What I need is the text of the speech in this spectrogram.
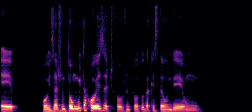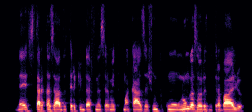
é, pois ajuntou muita coisa, tipo, juntou toda a questão de um né, estar casado, ter que lidar financeiramente com uma casa, junto com longas horas de trabalho,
